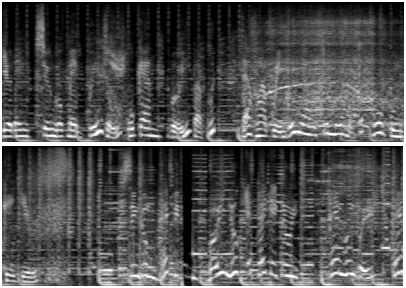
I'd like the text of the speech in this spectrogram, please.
Giờ đây, sự ngọt mềm quyến rũ của cam, bưởi và quýt đã hòa quyện với nhau trên môi một cách vô cùng kỳ diệu. Singum Happy Day với nước ép trái cây tươi, thêm hương vị, thêm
